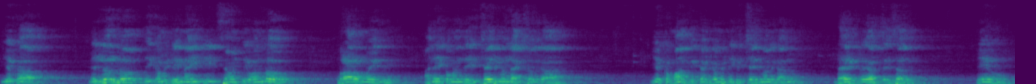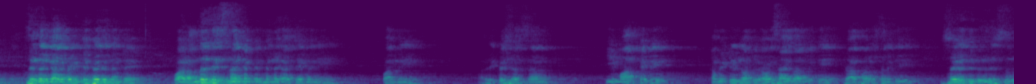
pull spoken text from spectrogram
ఈ యొక్క నెల్లూరులో ఈ కమిటీ నైన్టీన్ సెవెంటీ వన్లో ప్రారంభమైంది. అనేక మంది చైర్మన్లు యాక్చువల్గా ఈ యొక్క మార్కెట్ కమిటీకి చైర్మన్ గాను డైరెక్టర్ గారు చేశారు. నేను శ్రీధర్ గారు ఇక్కడికి చెప్పేది ఏంటంటే వాళ్ళందరూ చేసిన దానికంటే మిన్నగా చేయమని వారిని రిక్వెస్ట్ చేస్తున్నాను. ఈ మార్కెటింగ్ కమిటీలో అటు వ్యవసాయదారులకి వ్యాపారస్తులకి సరిహద్దు బెదిరిస్తూ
